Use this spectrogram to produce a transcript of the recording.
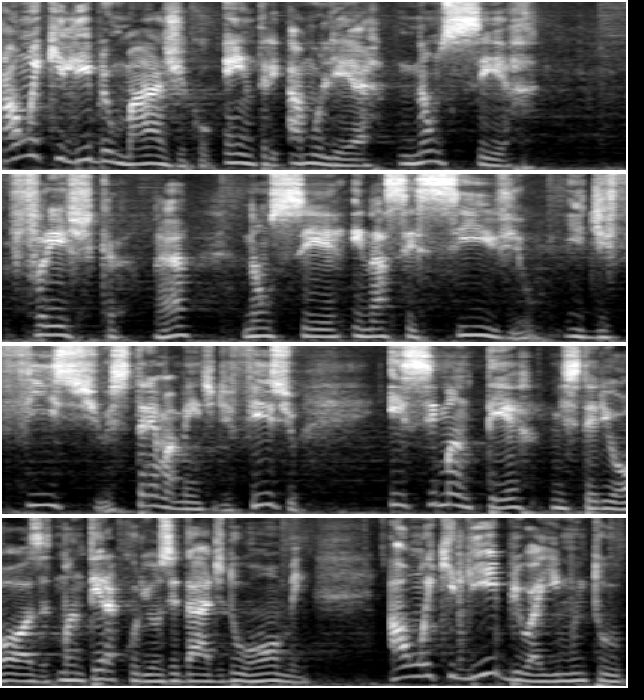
há um equilíbrio mágico entre a mulher não ser fresca, né? Não ser inacessível e difícil, extremamente difícil, e se manter misteriosa, manter a curiosidade do homem. Há um equilíbrio aí muito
